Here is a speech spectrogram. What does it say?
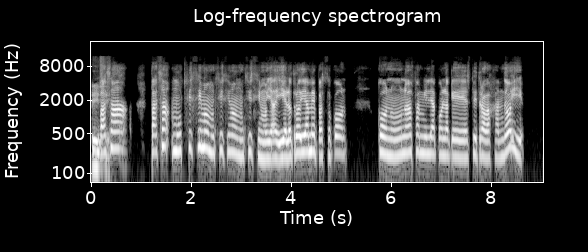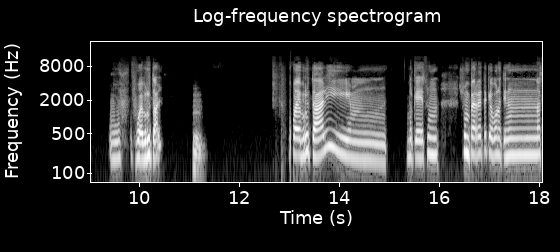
Sí, sí. Pasa, pasa muchísimo, muchísimo, muchísimo. Y, y el otro día me pasó con, con una familia con la que estoy trabajando y uf, fue brutal. Mm. Fue brutal y mm, porque es un, es un perrete que, bueno, tiene unas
